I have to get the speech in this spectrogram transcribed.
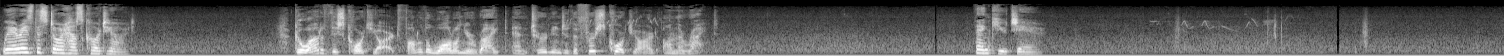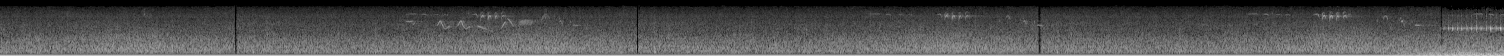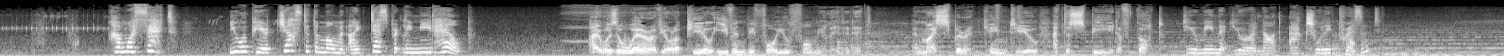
Where is the storehouse courtyard? Go out of this courtyard, follow the wall on your right, and turn into the first courtyard on the right. Thank you, Jer. Hamwaset! You appear just at the moment I desperately need help. I was aware of your appeal even before you formulated it, and my spirit came to you at the speed of thought. Do you mean that you're not actually present?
